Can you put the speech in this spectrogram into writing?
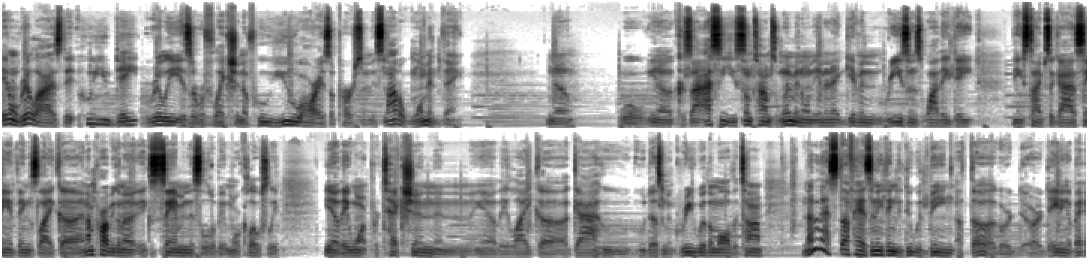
they don't realize that who you date really is a reflection of who you are as a person. It's not a woman thing you know? Well you know because I, I see sometimes women on the internet giving reasons why they date these types of guys saying things like uh, and i'm probably going to examine this a little bit more closely you know they want protection and you know they like uh, a guy who who doesn't agree with them all the time. None of that stuff has anything to do with being a thug or or dating a bad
